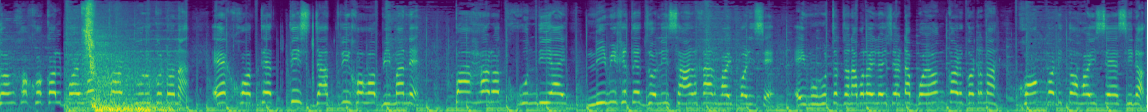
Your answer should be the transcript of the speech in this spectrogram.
দৰ্শকসকল ভয়ংকৰ দুৰ্ঘটনা। এশ তেত্ৰিছ যাত্ৰীসহ বিমানে পাহাৰত খুন্দিয়াই নিমিষতে জ্বলি চাৰখাৰ হৈ পৰিছে। এই মুহূৰ্তত জনাবলৈ লৈছোঁ এটা ভয়ংকৰ ঘটনা সংঘটিত হৈছে চীনত।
